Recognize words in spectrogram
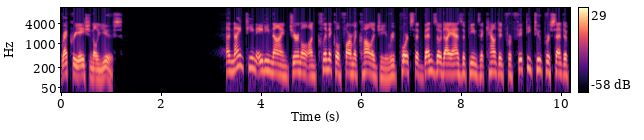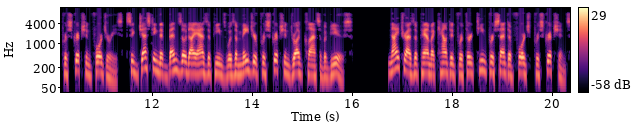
Recreational use a 1989 Journal on Clinical Pharmacology reports that benzodiazepines accounted for 52% of prescription forgeries, suggesting that benzodiazepines was a major prescription drug class of abuse. Nitrazepam accounted for 13% of forged prescriptions.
